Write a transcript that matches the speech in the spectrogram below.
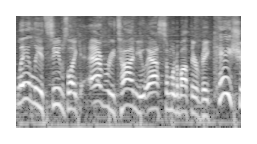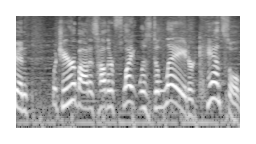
Lately, it seems like every time you ask someone about their vacation, what you hear about is how their flight was delayed or canceled.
